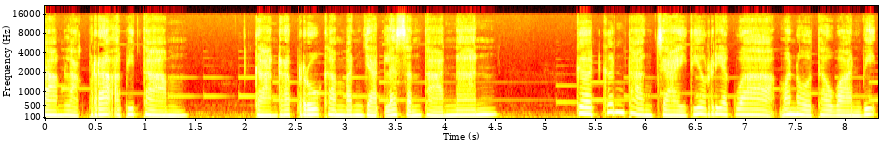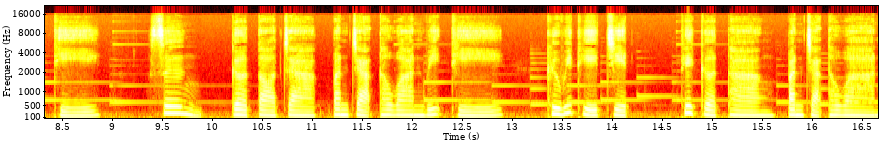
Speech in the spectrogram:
ตามหลักพระอภิธรรม การรับรู้คำบัญญัติและสันฐานนั้น เกิดขึ้นทางใจที่เรียกว่า มโนทวารวิถี ซึ่งเกิดต่อจากปัญจทวารวิถี คือวิถีจิตที่เกิดทางปัญจทวาร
